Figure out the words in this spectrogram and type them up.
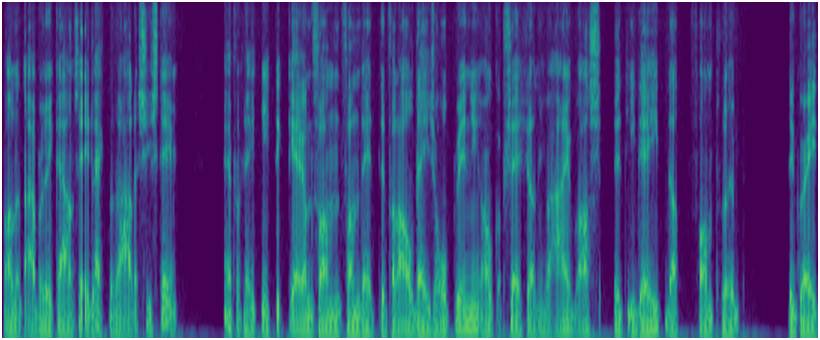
van het Amerikaanse electorale systeem. En vergeet niet, de kern van, van, van al deze opwinding, ook op 6 januari, was het idee dat van Trump, de great,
